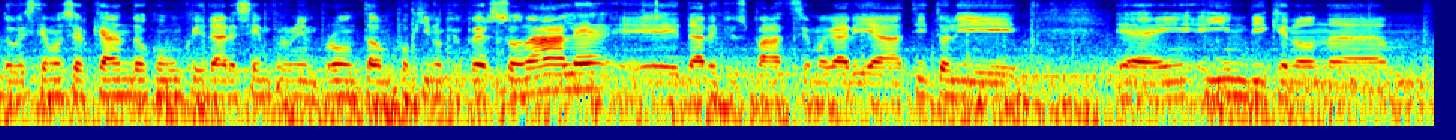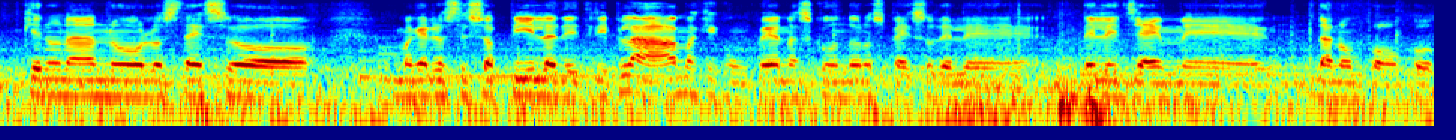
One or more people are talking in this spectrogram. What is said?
dove stiamo cercando comunque di dare sempre un'impronta un pochino più personale e dare più spazio magari a titoli eh, indie che non, che non hanno lo stesso magari lo stesso appeal dei AAA, ma che comunque nascondono spesso delle, delle gemme da non poco.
